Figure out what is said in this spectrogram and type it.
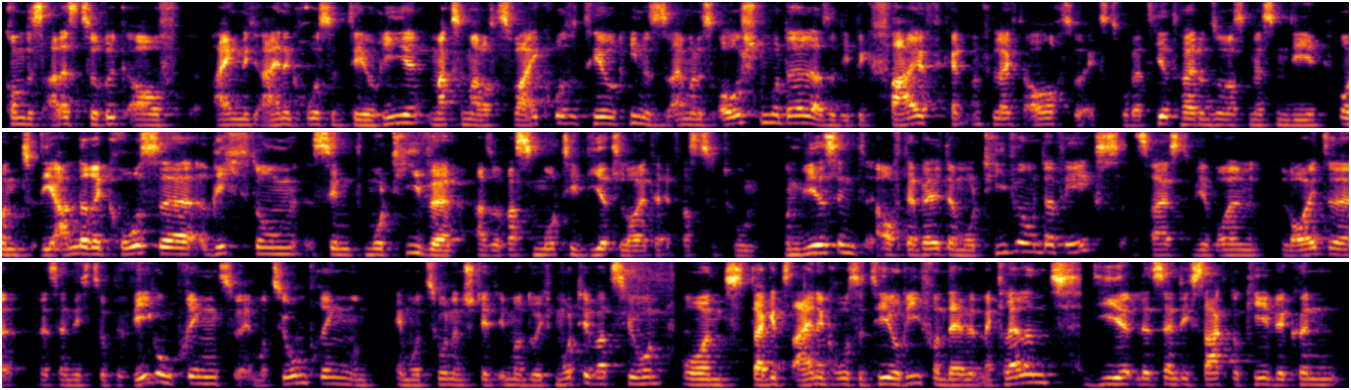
kommt es alles zurück auf eigentlich eine große Theorie, maximal auf zwei große Theorien. Das ist einmal das Ocean-Modell, also die Big Five, kennt man vielleicht auch, so Extrovertiertheit und sowas messen die. Und die andere große Richtung sind Motive, also was motiviert Leute etwas zu tun. Und wir sind auf der Welt der Motive unterwegs. Das heißt, wir wollen Leute letztendlich zur Bewegung bringen, zur Emotion bringen und Emotion entsteht immer durch Motivation. Und da gibt es eine große Theorie von David McClelland, die letztendlich sagt, okay, wir können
